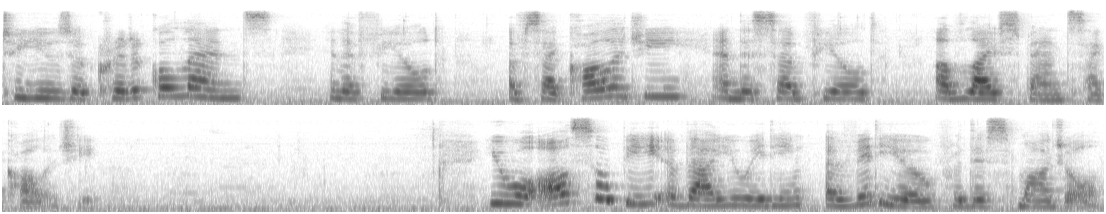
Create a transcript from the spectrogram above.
to use a critical lens in the field of psychology and the subfield of lifespan psychology. You will also be evaluating a video for this module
